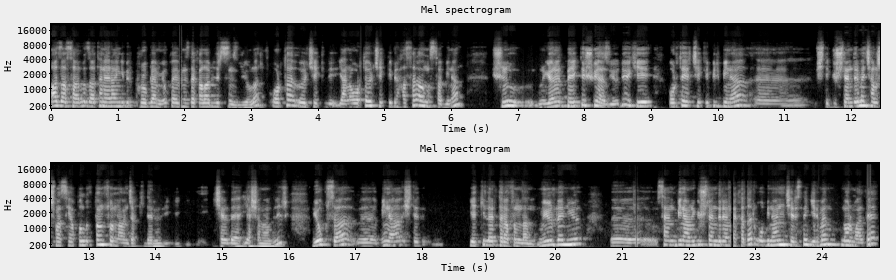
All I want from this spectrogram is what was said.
Az hasarlı zaten herhangi bir problem yok. Evinizde kalabilirsiniz diyorlar. Orta ölçekli yani orta ölçekli bir hasar almışsa binan şu yönetmelikte şu yazıyor. Diyor ki orta ölçekli bir bina e, işte güçlendirme çalışması yapıldıktan sonra ancak gider içeride yaşanabilir. Yoksa e, bina işte yetkililer tarafından mühürleniyor e, sen binanı güçlendirene kadar o binanın içerisine girmen normalde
